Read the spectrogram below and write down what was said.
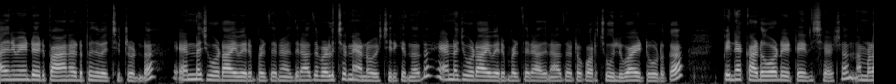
അതിനുവേണ്ടി ഒരു പാൻ അടുപ്പത്ത് വെച്ചിട്ടുണ്ട്. എണ്ണ ചൂടായി വരുമ്പോഴത്തേനും അതിനകത്ത് വെളിച്ചെണ്ണയാണ് ഒഴിച്ചിരിക്കുന്നത്. എണ്ണ ചൂടായി വരുമ്പോഴത്തേനും അതിനകത്തോട്ട് കുറച്ച് ഉലുവായിട്ട് കൊടുക്കുക. പിന്നെ കടുകോടെ ഇട്ടതിന് ശേഷം നമ്മൾ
